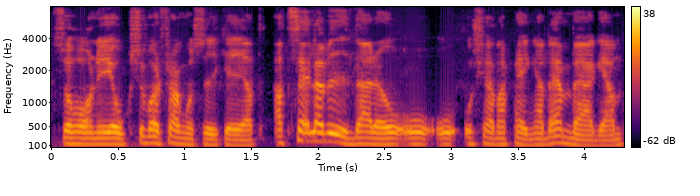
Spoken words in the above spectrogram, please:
så har ni också varit framgångsrika i att, att sälja vidare och, och, och tjäna pengar den vägen.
